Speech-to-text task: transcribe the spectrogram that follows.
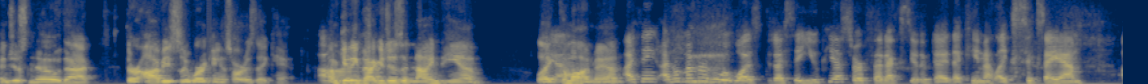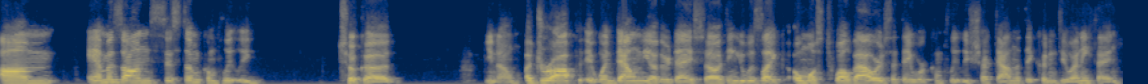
and just know that they're obviously working as hard as they can. I'm getting Um, packages at 9 p.m. Like, Yeah. come on, man. I think I don't remember who it was. Did I say UPS or FedEx the other day that came at like 6 a.m. Um, Amazon's system completely took a, you know, a drop. It went down the other day, so I think it was like almost 12 hours that they were completely shut down, that they couldn't do anything.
